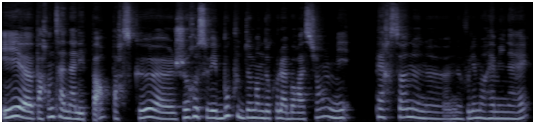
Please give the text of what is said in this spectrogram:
Et euh, par contre, ça n'allait pas parce que euh, je recevais beaucoup de demandes de collaboration, mais personne ne, voulait me rémunérer.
